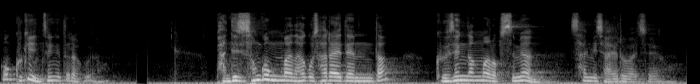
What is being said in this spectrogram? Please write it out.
어 그게 인생이더라고요. 반드시 성공만 하고 살아야 된다? 그 생각만 없으면 삶이 자유로워져요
